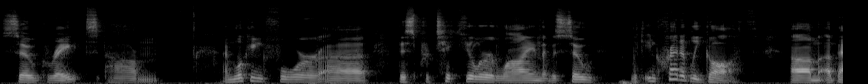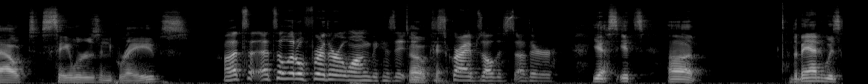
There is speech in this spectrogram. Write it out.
so great? Um, I'm looking for uh, this particular line that was so like incredibly goth um, about sailors and graves. Well, that's that's a little further along because it, it Okay. describes all this other. Yes, it's uh, the man who is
